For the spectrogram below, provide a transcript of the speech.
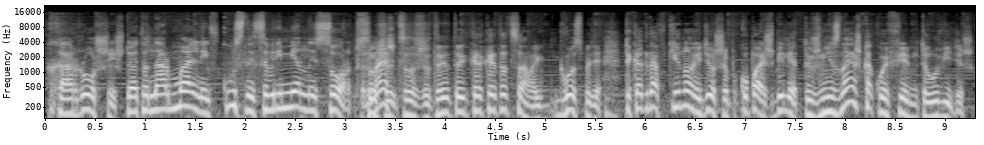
хороший, что это нормальный, вкусный, современный сорт. Слушай, слушай, ты, ты как этот самый, господи, ты когда в кино идешь и покупаешь билет, ты же не знаешь, какой фильм ты увидишь?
